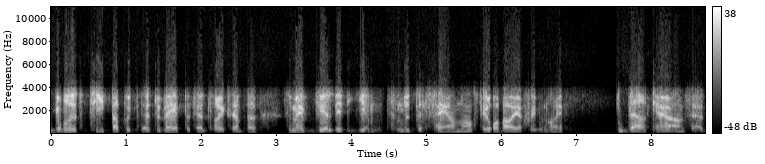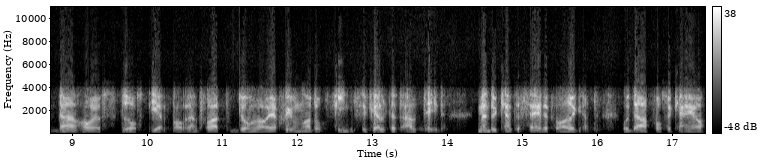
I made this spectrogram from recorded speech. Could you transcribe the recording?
går man ut och tittar på ett, vetefält för exempel som är väldigt jämnt, som du inte ser några stora variationer i där kan jag anse att där har jag störst hjälp av den för att de variationerna de finns i fältet alltid. Men du kan inte se det på ögat och därför så kan jag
